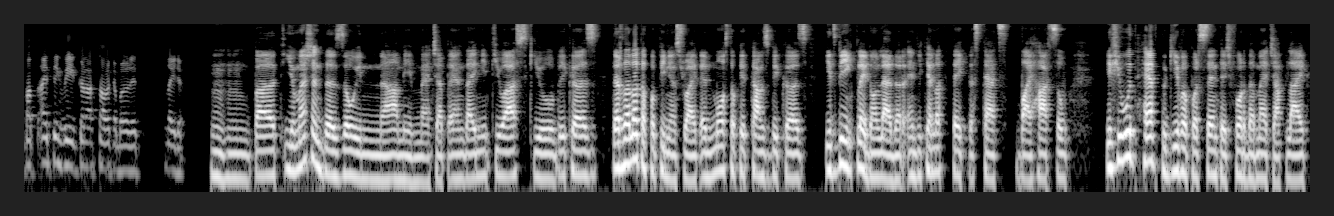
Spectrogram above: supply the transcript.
But I think we're gonna talk about it later. Mm-hmm. But you mentioned the Zoe Nami matchup, and I need to ask you because there's a lot of opinions, right? And most of it comes because it's being played on ladder, and you cannot take the stats by heart. So, if you would have to give a percentage for the matchup, like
